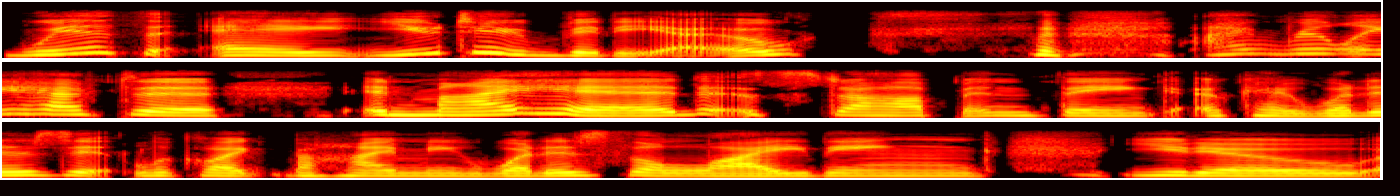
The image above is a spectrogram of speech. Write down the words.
with a YouTube video, I really have to, in my head, stop and think, okay, what does it look like behind me? What is the lighting? You know,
